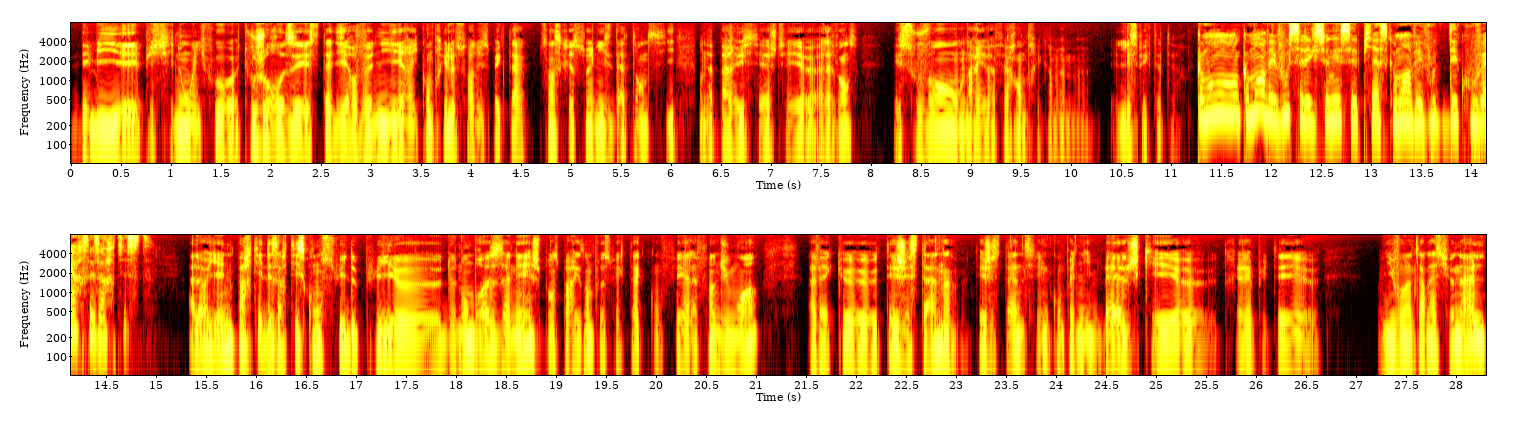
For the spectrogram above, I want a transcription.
billets. Et puis sinon, il faut toujours oser, c'est-à-dire venir, y compris le soir du spectacle, s'inscrire sur une liste d'attente si on n'a pas réussi à acheter à l'avance. Et souvent, on arrive à faire rentrer quand même les spectateurs. Comment avez-vous sélectionné ces pièces? Comment avez-vous découvert ces artistes? Alors il y a une partie des artistes qu'on suit depuis euh, de nombreuses années. Je pense par exemple au spectacle qu'on fait à la fin du mois avec euh, TG Stan. TG Stan, c'est une compagnie belge qui est euh, très réputée euh, au niveau international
